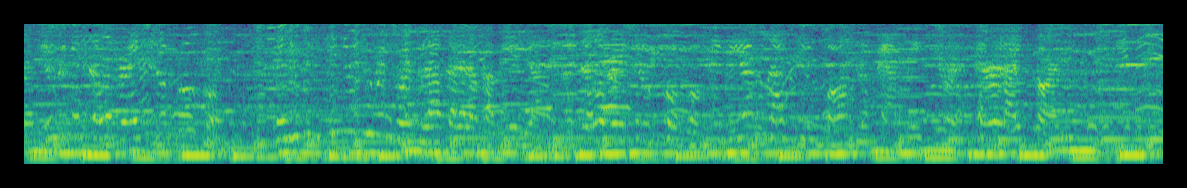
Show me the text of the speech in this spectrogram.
a musical celebration of Coco. May you continue to enjoy Plaza de la Familia, a celebration of Coco and the everlasting bonds of family here at Paradise Garden.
